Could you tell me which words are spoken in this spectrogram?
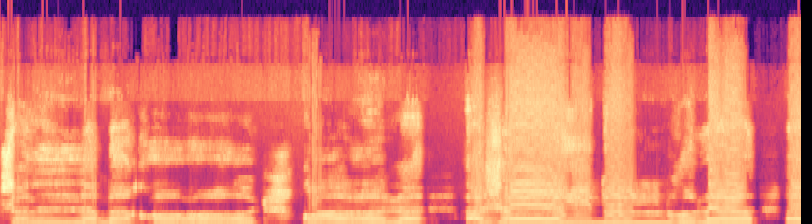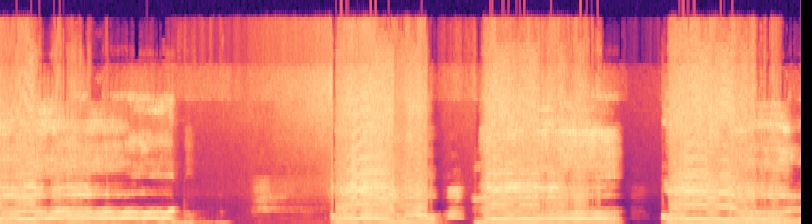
سلم قال قال أشاهد فلان. قالوا لا قال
